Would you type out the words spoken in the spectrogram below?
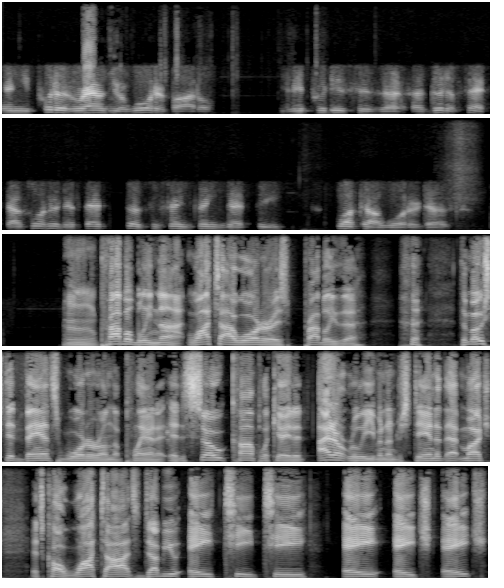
and you put it around your water bottle, and it produces a, a good effect. I was wondering if that does the same thing that the Wattahh water does. Mm, probably not. Wattahh water is probably the the most advanced water on the planet. It is so complicated. I don't really even understand it that much. It's called Wattahh. It's W A T T A H H.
